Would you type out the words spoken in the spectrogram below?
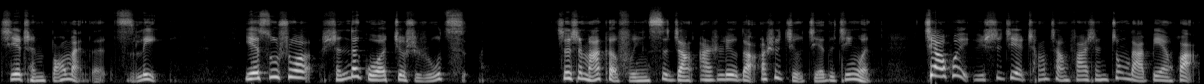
结成饱满的籽粒。耶稣说：“神的国就是如此。”这是马可福音四章二十六到二十九节的经文。教会与世界常常发生重大变化，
